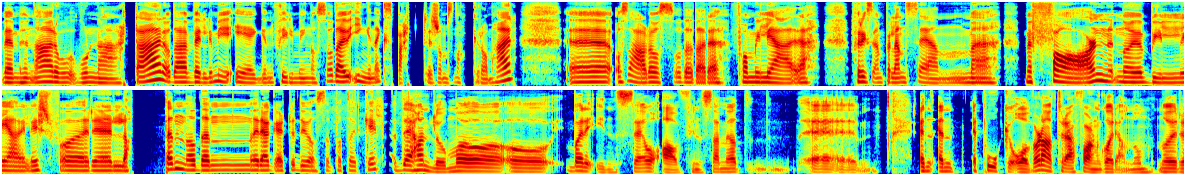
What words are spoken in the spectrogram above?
hvem hun er, og hvor nært det er. Og det er veldig mye egen filming også. Det er jo ingen eksperter som snakker om her. Eh, og så er det også det derre familiære. For eksempel en scene med, med faren når Billie Eilish får eh, lappen, og den reagerte du også på, Torkil? Det handler om å, å bare innse og avfinne seg med at eh, en, en epoke over, da, tror jeg faren går gjennom, når,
